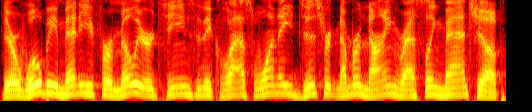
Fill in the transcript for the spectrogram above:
There will be many familiar teams in the Class 1A District Number 9 wrestling matchup.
